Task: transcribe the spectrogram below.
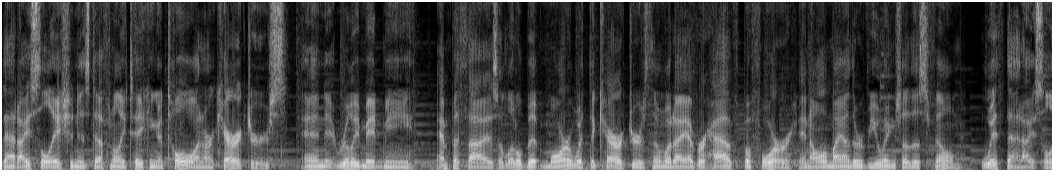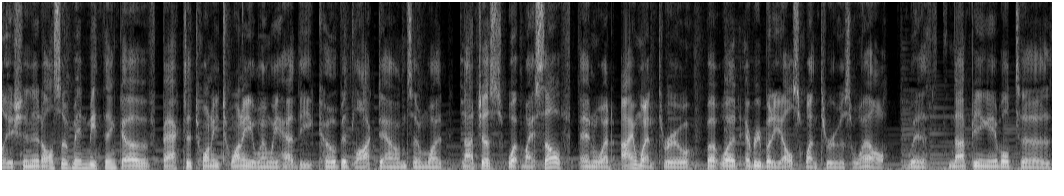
that isolation is definitely taking a toll on our characters. And it really made me empathize a little bit more with the characters than what I ever have before in all my other viewings of this film with that isolation, it also made me think of back to 2020 when we had the COVID lockdowns and what not just what myself and what I went through, but what everybody else went through as well, with not being able to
